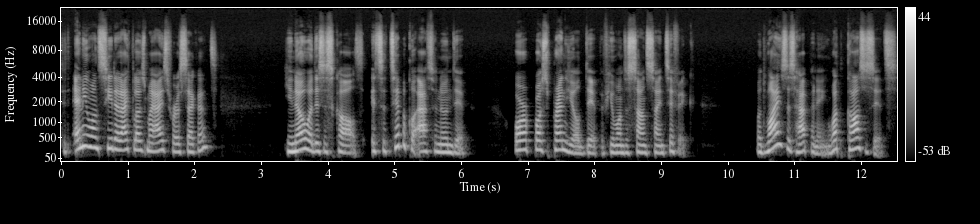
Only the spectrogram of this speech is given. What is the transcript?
Did anyone see that I closed my eyes for a second? You know what this is called. It's a typical afternoon dip, or postprandial dip if you want to sound scientific. But why is this happening? What causes it?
